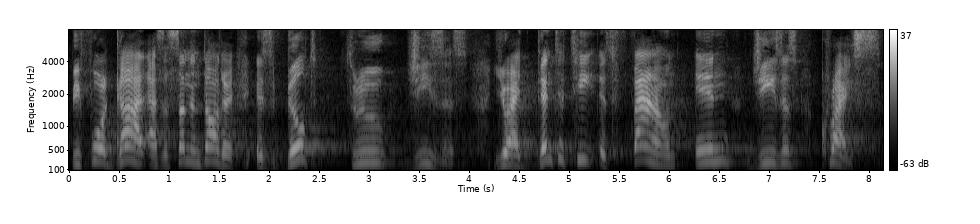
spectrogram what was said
before God as a son and daughter, is built through Jesus. Your identity is found in Jesus Christ.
